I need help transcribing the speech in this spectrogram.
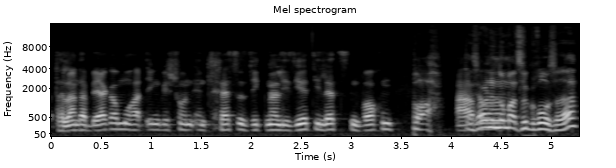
Atalanta Bergamo hat irgendwie schon Interesse signalisiert die letzten Wochen. Boah, das ist auch eine Nummer zu groß, oder?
